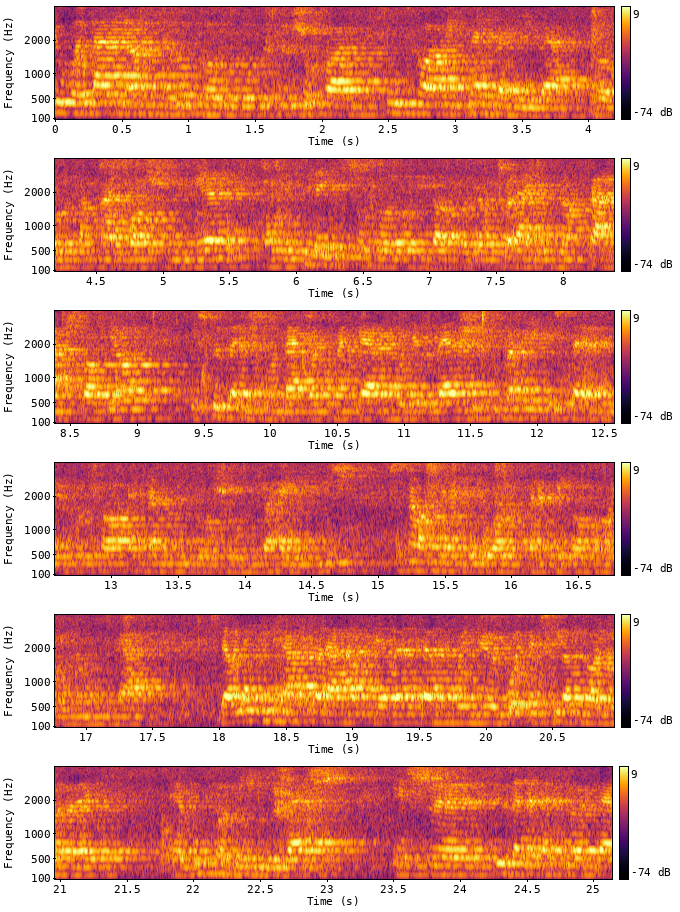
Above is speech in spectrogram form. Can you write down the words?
Jó volt látni azt, hogy az ott dolgozók közül sokan 20-30-40 éve dolgoznak már a vasműnél, ahogy a szüleik is ott dolgoztak, vagy a családjuknak számos tagja, és többen is mondták azt nekem, hogy ez az első munkahelyük, és szeretnék, hogyha ez nem az utolsó munkahelyük is, és ez nem azt jelenti, hogy holnap szeretnék abba hagyni a munkát. De a leginkább talán azt élveztem, hogy volt egy fiatal hölgy, 24 éves, és ő vezetett körbe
